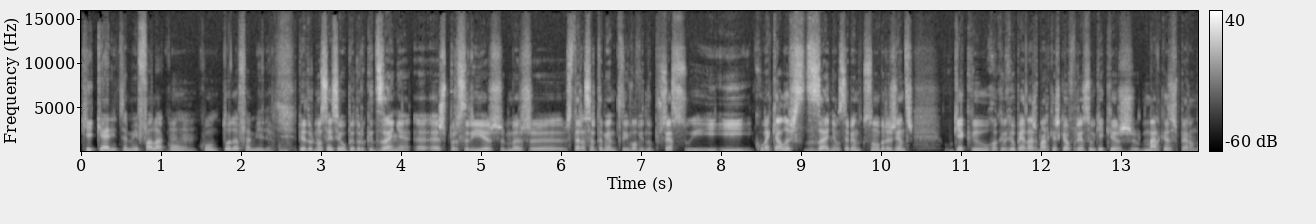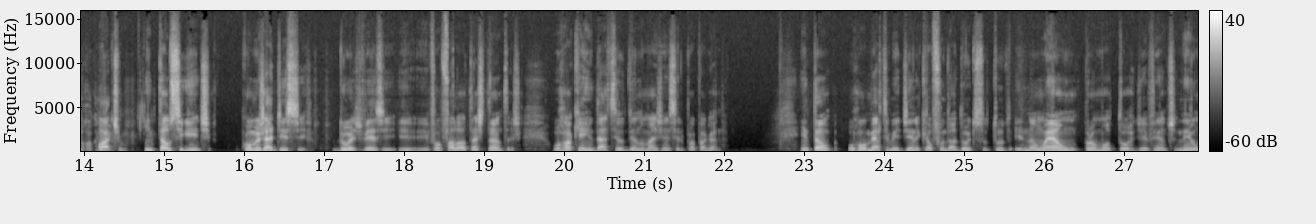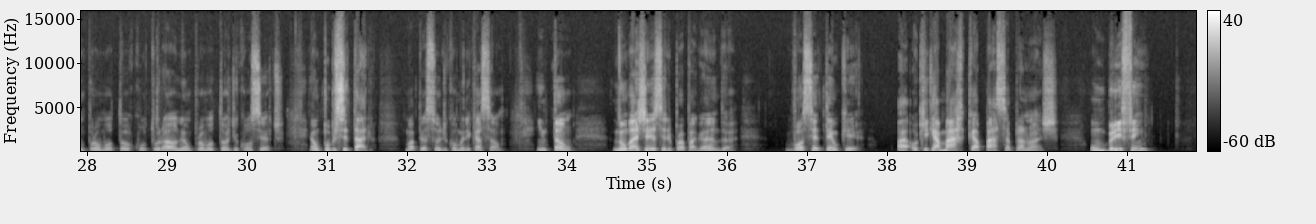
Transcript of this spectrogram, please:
que querem também falar com, uhum. com toda a família. Pedro, não sei se é o Pedro que desenha uh, as parcerias, mas uh, estará certamente envolvido no processo. E, e, como é que elas se desenham, sabendo que são abrangentes? O que é que o Rock in Rio pede às marcas que ofereçam? O que é que as marcas esperam do Rock in Rio? Ótimo. Então é o seguinte, como eu já disse duas vezes e, e vou falar outras tantas, o Rock in Rio dá seu dentro de uma agência de propaganda. Então, o Roberto Medina, que é o fundador disso tudo, ele não é um promotor de eventos, nem um promotor cultural, nem um promotor de concertos. É um publicitário, uma pessoa de comunicação. Então, numa agência de propaganda, você tem o quê? A, o que, que a marca passa para nós? Um briefing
